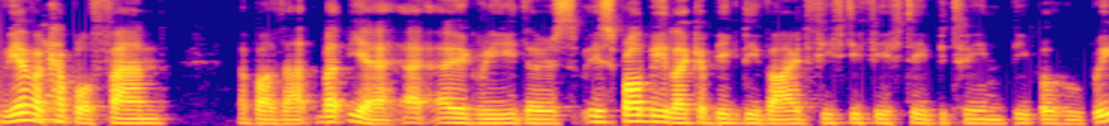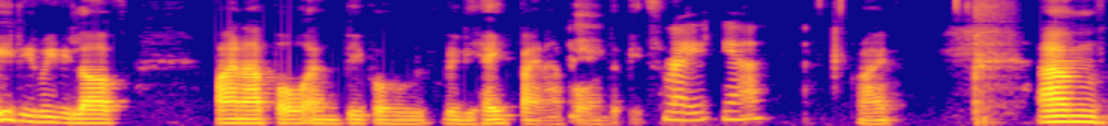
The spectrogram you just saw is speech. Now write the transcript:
we have a yeah. couple of fan about that. But yeah, I, I agree. There's it's probably like a big divide 50-50 between people who really, really love pineapple and people who really hate pineapple on the pizza. Right. Yeah. Right. Um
